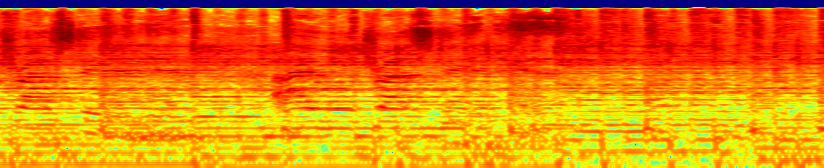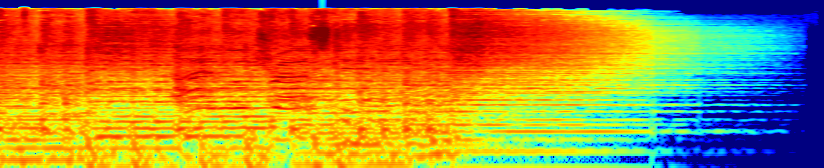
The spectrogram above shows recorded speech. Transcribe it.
trust in Him. I will trust in Him. I will trust in Him.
